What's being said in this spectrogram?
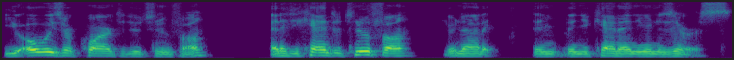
you always required to do tenufa, and if you can't do tenufa, you're not then, then you can't end your Naziris.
